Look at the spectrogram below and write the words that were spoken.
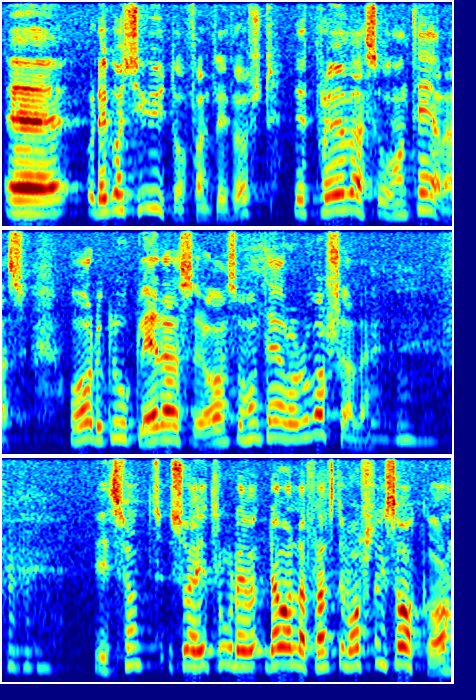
Eh, og Det går ikke ut offentlig først. Det prøves og håndteres. Og Har du klok ledelse, da, så håndterer du varselet. Så jeg tror det, de aller fleste varslingssaker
